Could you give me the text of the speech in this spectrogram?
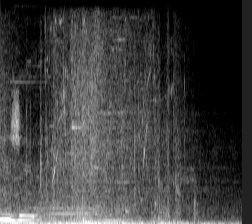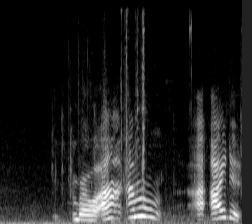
Easy. Bro, I, I'm, I, I did.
